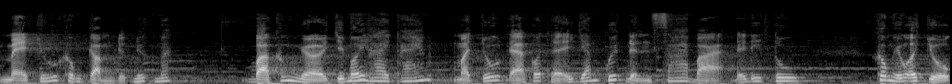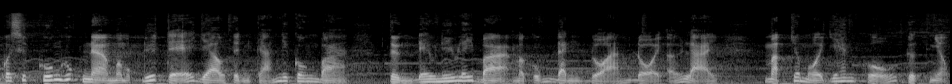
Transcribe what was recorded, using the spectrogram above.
Mẹ chú không cầm được nước mắt Bà không ngờ chỉ mới hai tháng Mà chú đã có thể dám quyết định xa bà để đi tu. Không hiểu ở chùa có sức cuốn hút nào Mà một đứa trẻ giàu tình cảm như con bà Từng đeo níu lấy bà mà cũng đành đoạn đòi ở lại, Mặc cho mọi gian khổ, cực nhọc,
